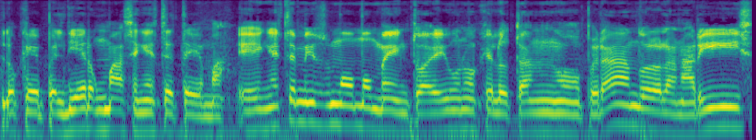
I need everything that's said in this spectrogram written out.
lo que perdieron más en este tema. En este mismo momento hay unos que lo están operando, la nariz,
